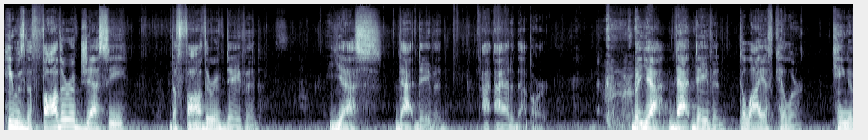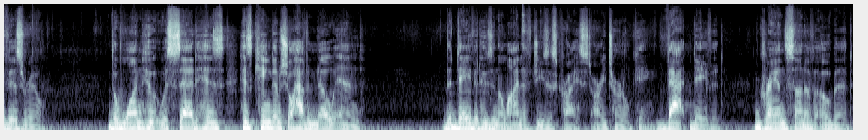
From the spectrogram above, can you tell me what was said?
He was the father of Jesse, the father of David. Yes, that David. I, I added that part. But yeah, that David, Goliath killer, king of Israel, the one who it was said his, his kingdom shall have no end. The David who's in the line of Jesus Christ, our eternal king. That David, grandson of Obed,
